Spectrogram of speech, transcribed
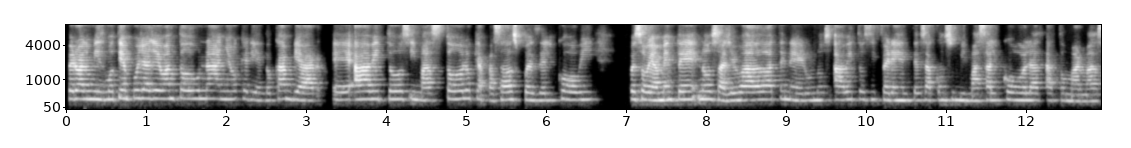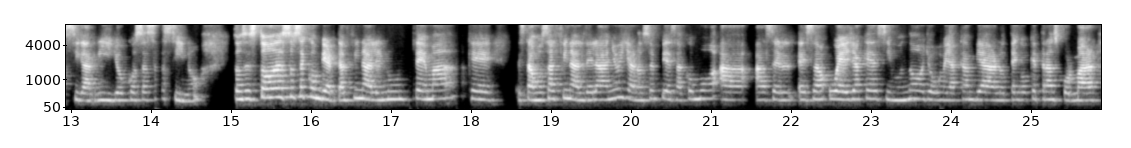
pero al mismo tiempo ya llevan todo un año queriendo cambiar eh, hábitos y más todo lo que ha pasado después del COVID, pues obviamente nos ha llevado a tener unos hábitos diferentes, a consumir más alcohol, a, tomar más cigarrillo, cosas así, ¿no? Entonces todo esto se convierte al final en un tema que estamos al final del año y ya nos empieza como a, a hacer esa huella que decimos, no, yo voy a cambiar, lo tengo que transformar,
